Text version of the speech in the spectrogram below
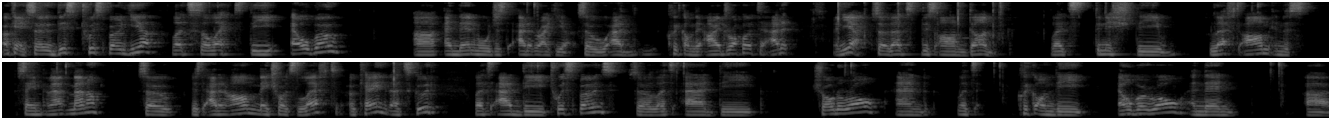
Okay, so this twist bone here, let's select the elbow uh, and then we'll just add it right here. So we'll add, click on the eyedropper to add it. And yeah, so that's this arm done. Let's finish the left arm in this same manner. So just add an arm, make sure it's left. Okay, that's good. Let's add the twist bones. So let's add the shoulder roll and let's click on the elbow roll and then uh,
